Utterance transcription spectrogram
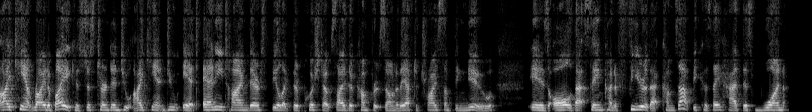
I can't ride a bike has just turned into I can't do it. Anytime they feel like they're pushed outside their comfort zone or they have to try something new, is all of that same kind of fear that comes up because they had this one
